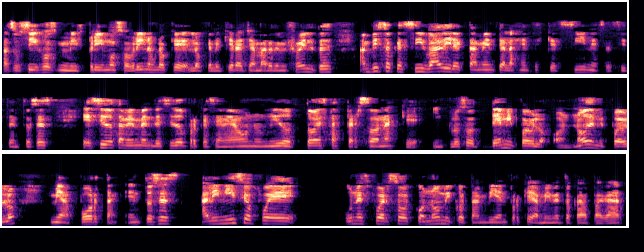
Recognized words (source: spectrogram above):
a, sus hijos, mis primos, sobrinos, lo que, lo que le quiera llamar de mi familia. Entonces han visto que sí va directamente a la gente que sí necesita. Entonces he sido también bendecido porque se me han unido todas estas personas que incluso de mi pueblo o no de mi pueblo me aportan. Entonces al inicio fue un esfuerzo económico también, porque a mí me tocaba pagar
